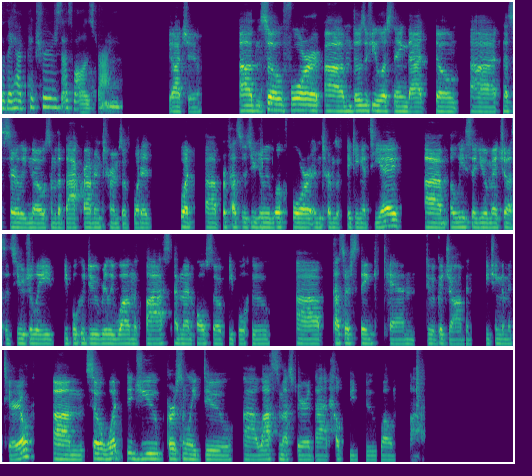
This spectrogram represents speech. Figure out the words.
So they have pictures as well as drawings. Got you. Um, so, for um, those of you listening that don't uh, necessarily know some of the background in terms of what it what uh, professors usually look for in terms of picking a TA, um, at least at UMHS, it's usually people who do really well in the class, and then also people who uh, professors think can do a good job in teaching the material. Um, so, what did you personally do uh, last semester that helped you do well in the class?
